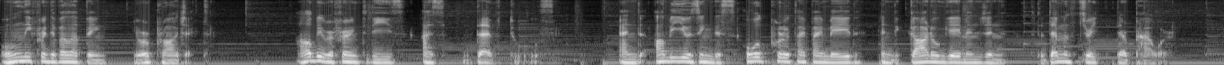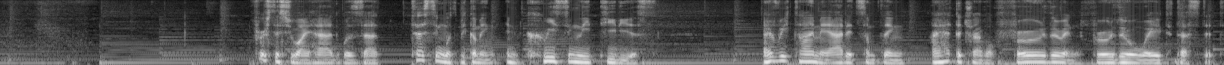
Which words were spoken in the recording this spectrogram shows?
only for developing your project. I'll be referring to these as dev tools. And I'll be using this old prototype I made in the Godot game engine to demonstrate their power. First issue I had was that testing was becoming increasingly tedious. Every time I added something, I had to travel further and further away to test it.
